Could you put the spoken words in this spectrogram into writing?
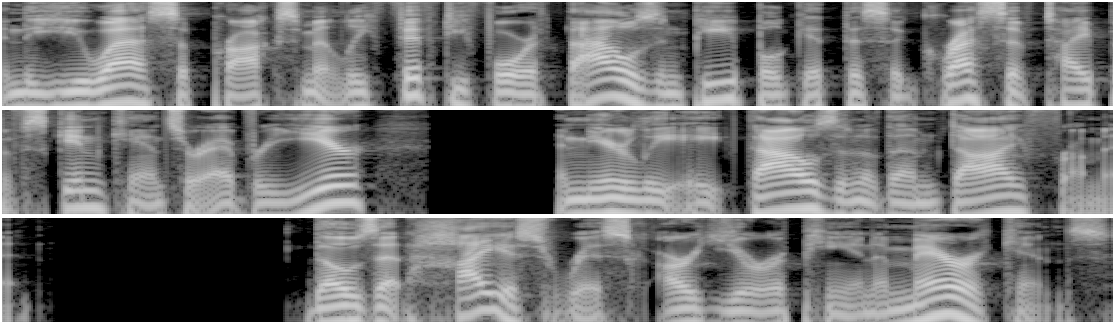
In the US, approximately 54,000 people get this aggressive type of skin cancer every year, and nearly 8,000 of them die from it. Those at highest risk are European Americans.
